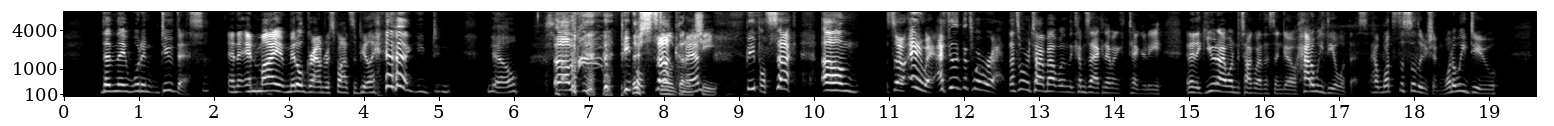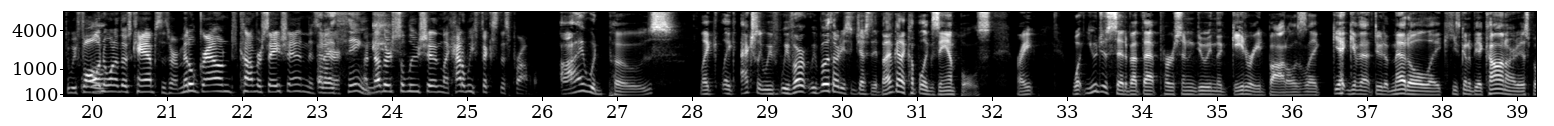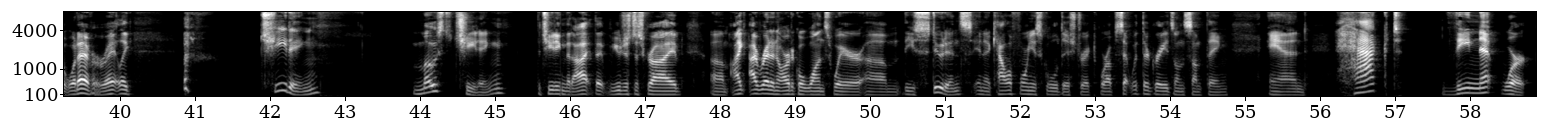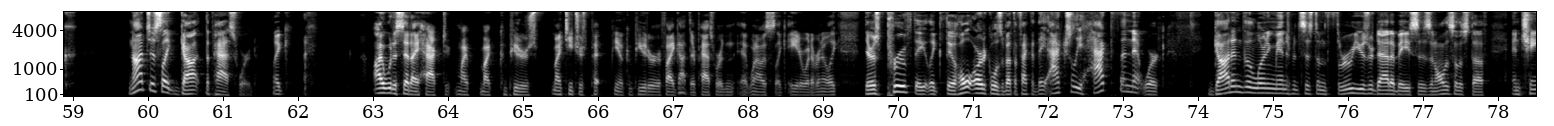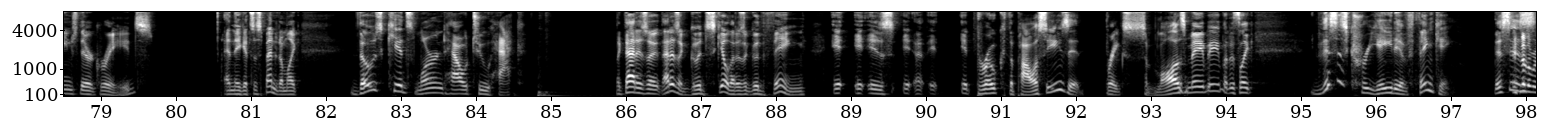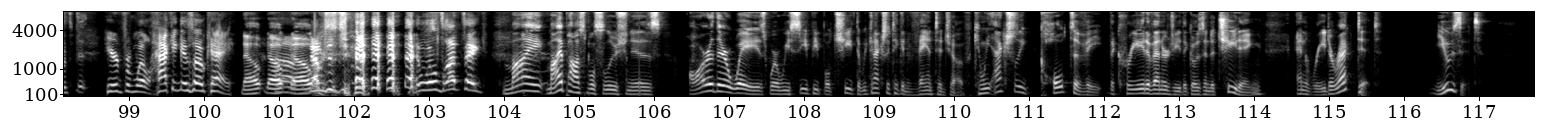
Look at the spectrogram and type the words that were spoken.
then they wouldn't do this. And and my middle ground response would be like, you didn't know. Um, people they're suck, still gonna man. cheat. People suck. Um. So anyway, I feel like that's where we're at. That's what we're talking about when it comes to academic integrity. And I think you and I wanted to talk about this and go, how do we deal with this? How, what's the solution? What do we do? Do we fall Well- into one of those camps? Is there a middle ground conversation? Is And I there think- another solution? Like, how do we fix this problem? I would pose like like actually we've we've we both already suggested it, but I've got a couple examples, right? What you just said about that person doing the Gatorade bottle is like, yeah, give that dude a medal, like he's gonna be a con artist, but whatever, right? Like cheating most cheating, the cheating that I that you just described, um, I, I read an article once where um, these students in a California school district were upset with their grades on something and hacked the network. Not just like got the password. Like I would have said I hacked my my computer's my teacher's pe- you know computer if I got their password in, when I was like 8 or whatever. No, like there's proof they like the whole article is about the fact that they actually hacked the network got into the learning management system through user databases and all this other stuff and changed their grades and they get suspended. I'm like, those kids learned how to hack. Like that is a that is a good skill. That is a good thing. It it is it uh, it it broke the policies. It breaks some laws maybe, but it's like this is creative thinking. This is In other words, hearing from Will, hacking is okay. no no Uh, no. I'm just Will's hot take. my my possible solution is are there ways where we see people cheat that we can actually take advantage of can we actually cultivate the creative energy that goes into cheating and redirect it use it.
